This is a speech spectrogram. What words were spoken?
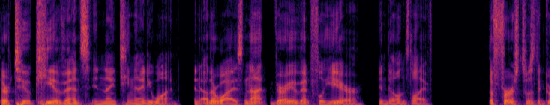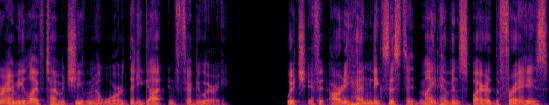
There are two key events in 1991, an otherwise not very eventful year in Dylan's life. The first was the Grammy Lifetime Achievement Award that he got in February, which, if it already hadn't existed, might have inspired the phrase,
